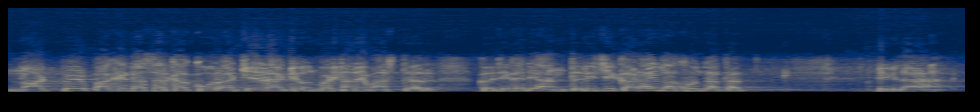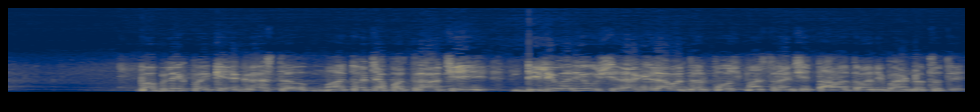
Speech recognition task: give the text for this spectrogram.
नॉटपेड पाकिटासारखा कोरा चेहरा ठेवून बसणारे मास्तर कधी कधी अंतरीची कडाई दाखवून जातात. एकदा पब्लिक पैकी एक ग्रस्त महत्त्वाच्या पत्राची डिलिव्हरी उशिरा गेल्याबद्दल पोस्टमास्तरांशी तावातावानी भांडत होते.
